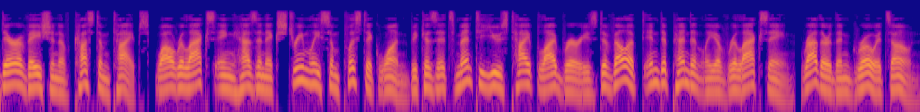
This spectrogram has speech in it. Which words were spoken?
derivation of custom types, while Relax NG has an extremely simplistic one because it's meant to use type libraries developed independently of Relax NG, rather than grow its own.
